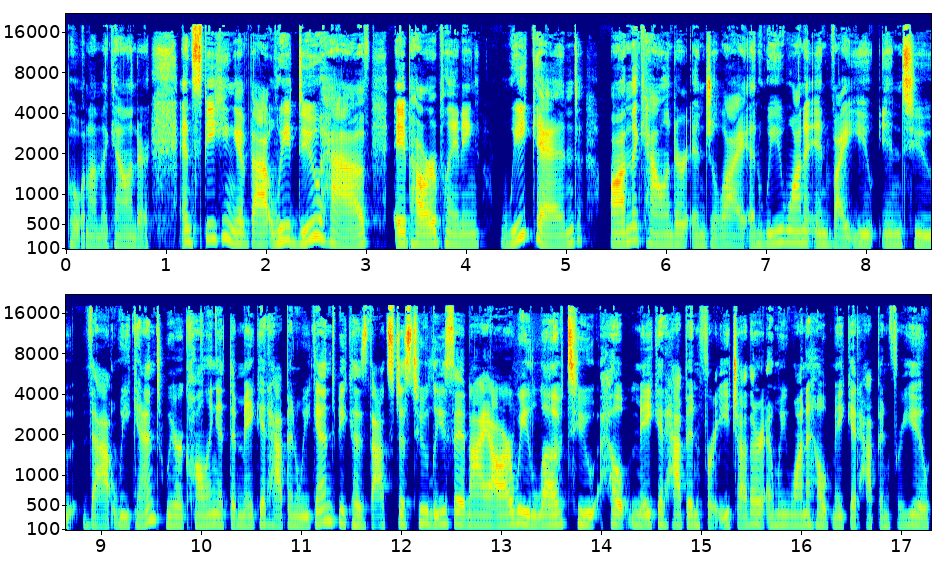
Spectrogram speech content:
put one on the calendar. And speaking of that, we do have a power planning weekend on the calendar in July, and we want to invite you into that weekend. We are calling it the Make It Happen weekend because that's just who Lisa and I are. We love to help make it happen for each other, and we want to help make it happen for you.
